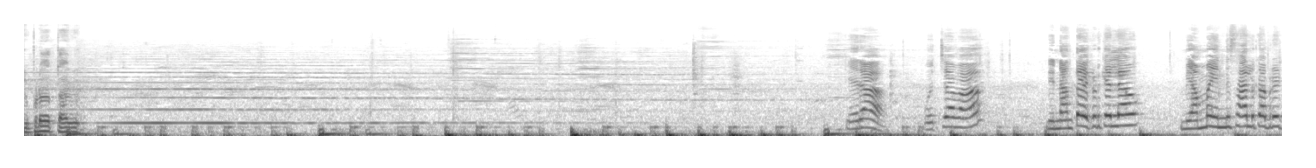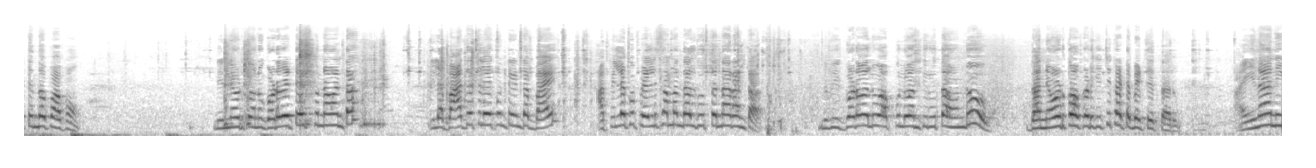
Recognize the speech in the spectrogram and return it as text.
ఇప్పుడా తాగు. నిన్నంతా ఎక్కడికి వెళ్ళావు మీ అమ్మ ఎన్నిసార్లు కబరెట్టిందో పాపం. నిన్నెవరితోనూ గొడవ పెట్టేసుకున్నావంట? ఇలా బాధ్యత లేకుంటే బాయ్ ఆ పిల్లకు పెళ్ళి సంబంధాలు చూస్తున్నారంట. నువ్వు ఈ గొడవలు అప్పులు అని తిరుగుతా ఉండు. దాన్ని ఎవడికో ఒకడికి కట్టబెట్టేస్తారు. అయినా నీ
